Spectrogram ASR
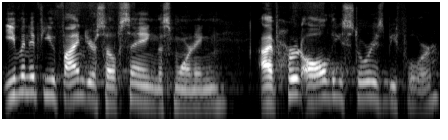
even if you find yourself saying this morning, I've heard all these stories before,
